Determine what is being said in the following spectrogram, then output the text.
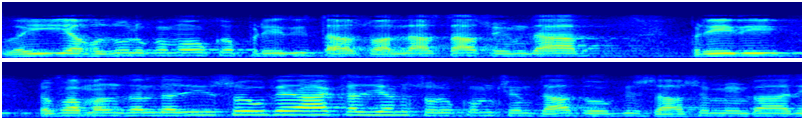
وی یغزلکم او کپریدی تاسو الله تاسو امداد پریدی نو فمن ذل الذی سوق دیا کز ینصرکم چم دا دو کی ساسو من بعد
